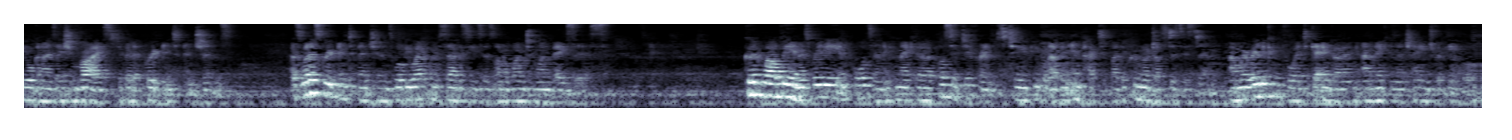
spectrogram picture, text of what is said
the organisation RISE to develop group interventions. As well as group interventions, we'll be working with service users on a one-to-one basis. Good well-being is really important and can make a positive difference to people that have been impacted by the criminal justice system and we're really looking forward to getting going and making a change for people.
